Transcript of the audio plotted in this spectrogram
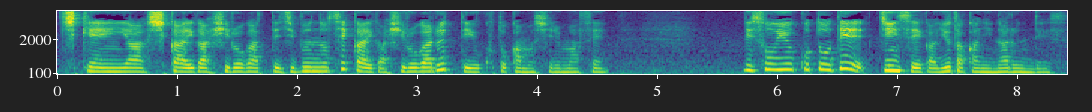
知見や視界が広がって自分の世界が広がるっていうことかもしれません。でそういうことで人生が豊かになるんです。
